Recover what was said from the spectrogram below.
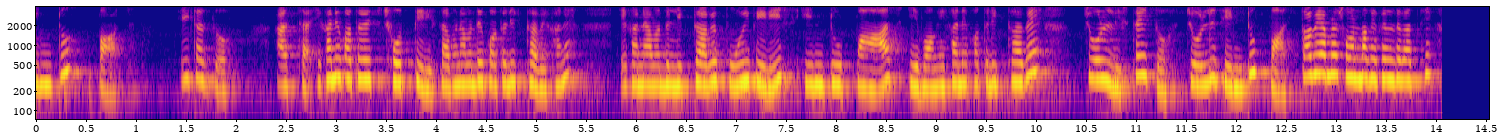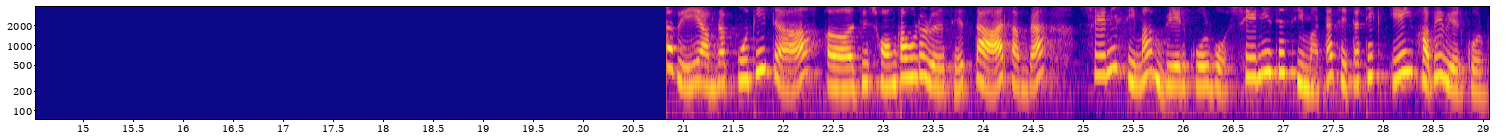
ইন্টু পাঁচ। এইটা তো আচ্ছা এখানে কত রয়েছে? ছত্রিশ, তার মানে আমাদের কত লিখতে হবে এখানে? এখানে আমাদের লিখতে হবে পঁয়ত্রিশ ইন্টু পাঁচ এবং এখানে কত লিখতে হবে? চল্লিশ, তাই তো? চল্লিশ ইন্টু পাঁচ। তবে আমরা সমান ভাগে ফেলতে পারছি। আমরা প্রতিটা যে সংখ্যাগুলো রয়েছে তার আমরা শ্রেণি সীমা বের করব। শ্রেণি যে সীমাটা, সেটা ঠিক এইভাবে বের করব।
